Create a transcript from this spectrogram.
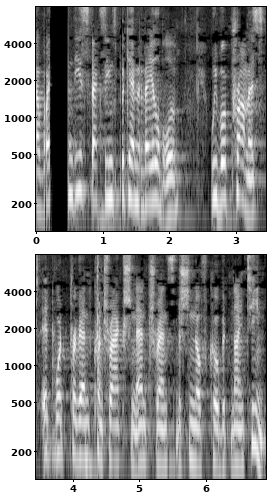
when these vaccines became available, we were promised it would prevent contraction and transmission of COVID-19.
